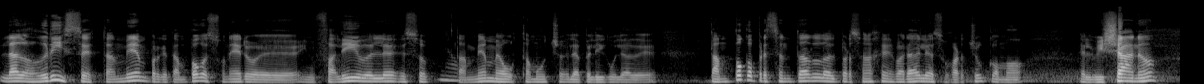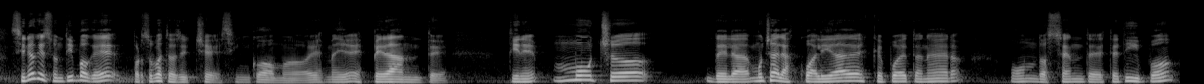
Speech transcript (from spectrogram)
lados grises también, porque tampoco es un héroe infalible. Eso No. también me gusta mucho de la película de tampoco presentarlo el personaje de Baraglia de Sujarchuk como el villano, sino que es un tipo que, por supuesto, decís, che, es incómodo, es medio es pedante, tiene mucho de la, muchas de las cualidades que puede tener un docente de este tipo,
